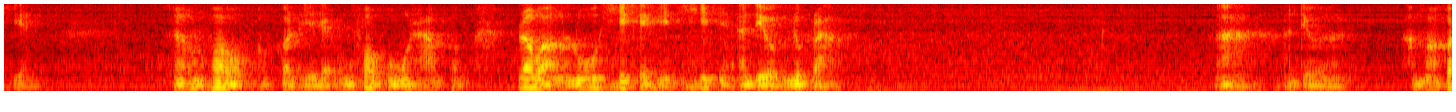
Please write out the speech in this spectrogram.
เขียนแล้วหลวงพ่อก่อนที่จะหลวงพ่อคงก็ถามผมระหว่างรู้คิดกับเห็นคิดเนี่ยอันเดียวกันหรือเปล่า อ่า อันเดียวอามาก็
